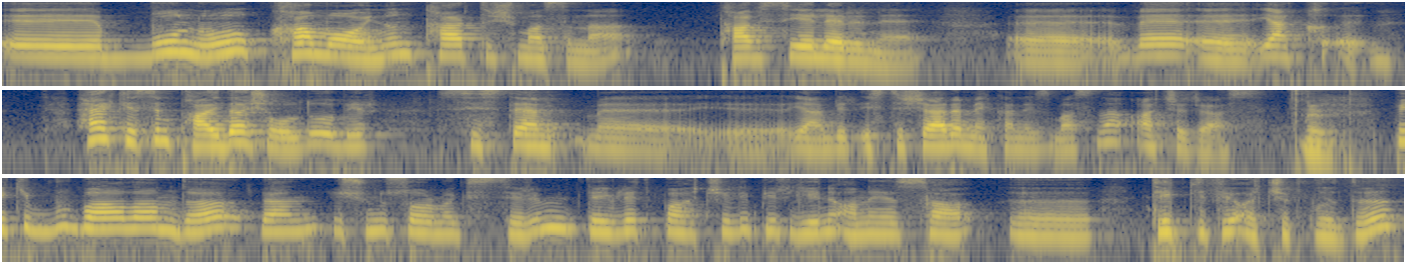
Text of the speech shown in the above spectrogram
e, bunu kamuoyunun tartışmasına, tavsiyelerine e, ve e, yani e, herkesin paydaş olduğu bir sistem e, e, yani bir istişare mekanizmasına açacağız. Evet. Peki bu bağlamda ben şunu sormak isterim. Devlet Bahçeli bir yeni anayasa e, teklifi açıkladı.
